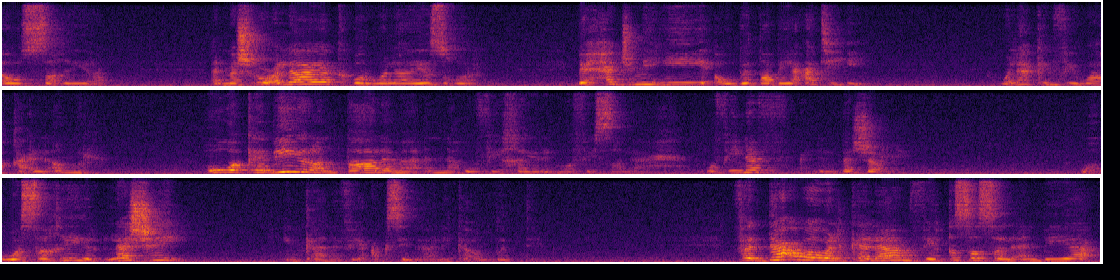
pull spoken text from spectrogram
أو الصغيرة. المشروع لا يكبر ولا يصغر بحجمه أو بطبيعته. ولكن في واقع الأمر هو كبيرا طالما أنه في خير وفي صلاح وفي نفع للبشر. وهو صغير لا شيء إن كان في عكس ذلك أو ضده. فالدعوة والكلام في قصص الأنبياء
